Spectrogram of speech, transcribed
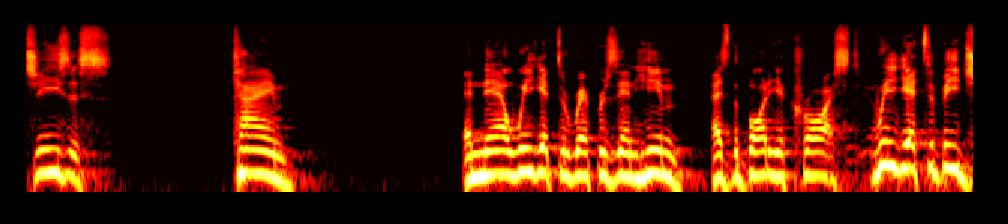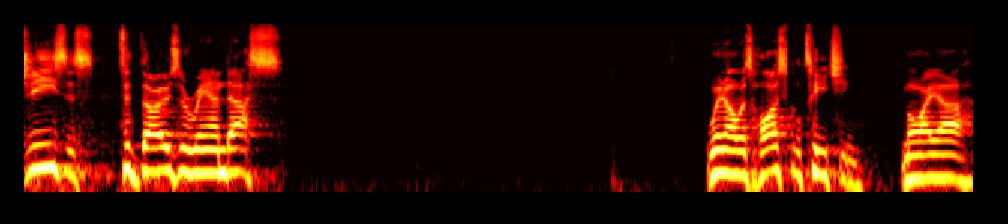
Jesus came, and now we get to represent him as the body of Christ. We get to be Jesus to those around us. When I was high school teaching, my uh,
